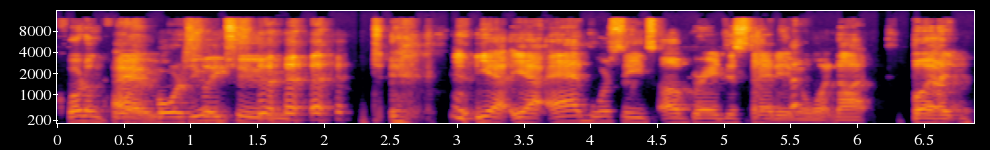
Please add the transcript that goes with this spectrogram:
quote unquote Add more due seats. to yeah, yeah, add more seats, upgrade the stadium and whatnot. But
